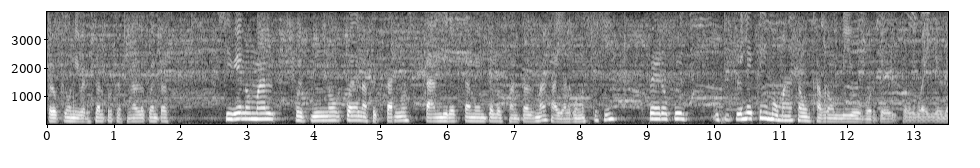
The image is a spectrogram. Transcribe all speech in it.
creo que universal, porque al final de cuentas, si bien o mal, pues no pueden afectarnos tan directamente los fantasmas. Hay algunos que sí, pero pues le temo más a un cabrón vivo porque esos güeyes de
